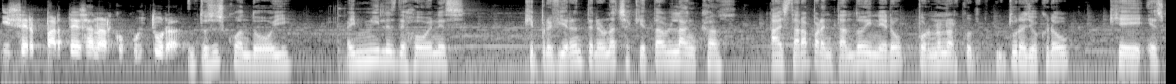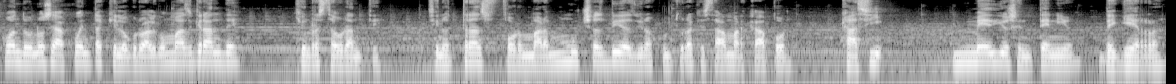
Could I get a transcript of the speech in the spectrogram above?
y ser parte de esa narcocultura. Entonces cuando hoy hay miles de jóvenes que prefieren tener una chaqueta blanca a estar aparentando dinero por una narcocultura, yo creo que es cuando uno se da cuenta que logró algo más grande que un restaurante, sino transformar muchas vidas de una cultura que estaba marcada por casi medio centenio de guerra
